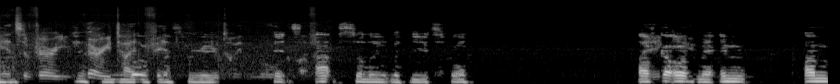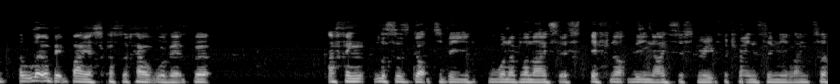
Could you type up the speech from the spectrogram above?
It's a very, Just very tight fit between the It's and absolutely beautiful. I've Thank got to you. admit, I'm, I'm a little bit biased because I've helped with it, but I think this has got to be one of the nicest, if not the nicest route for Train Simulator.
